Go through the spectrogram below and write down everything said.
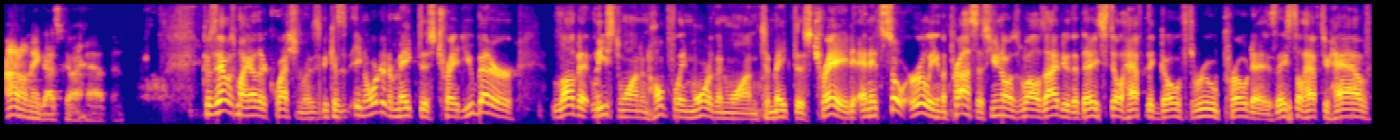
I don't think that's going to happen because that was my other question was because in order to make this trade you better love at least one and hopefully more than one to make this trade. And it's so early in the process you know as well as i do that they still have to go through pro days. They still have to have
